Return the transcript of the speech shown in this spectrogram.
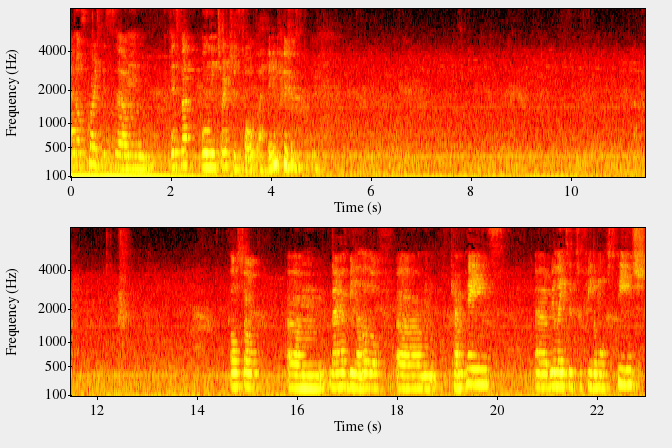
and of course, it's um, it's not only Turkey's fault, I think. also, um, there have been a lot of um, campaigns uh, related to freedom of speech,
